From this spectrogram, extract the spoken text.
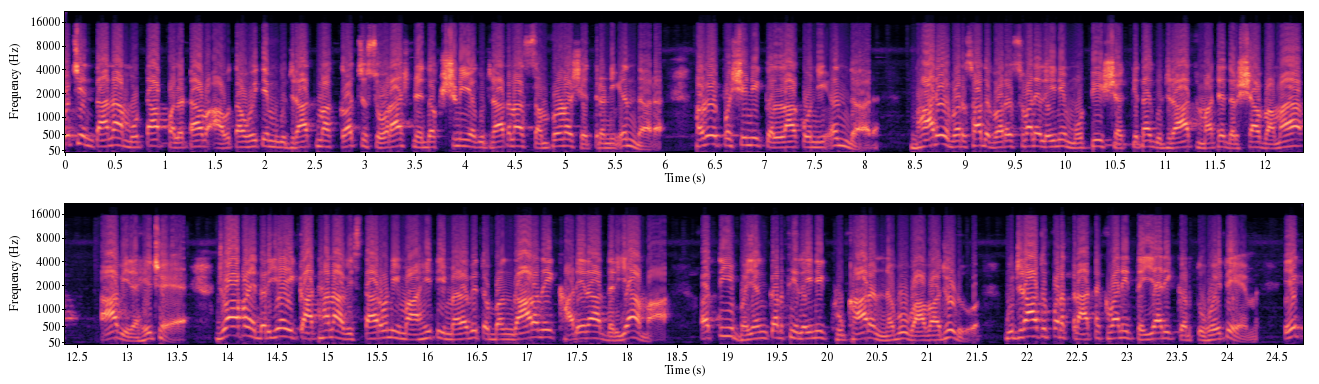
ઓચિંતાના મોટા પલટાવ આવતા હોય તેમ ગુજરાતમાં કચ્છ, સૌરાષ્ટ્ર અને દક્ષિણીય ગુજરાતના સંપૂર્ણ ક્ષેત્રની અંદર. હવે પછીની કલાકોની અંદર. ભારે વરસાદ વરસવાને લઈને મોટી શક્યતા ગુજરાત માટે દર્શાવવામાં આવી રહી છે. જો આપણે દરિયાઈ કાંઠાના વિસ્તારોની માહિતી મેળવીએ તો બંગાળની ખાડીના દરિયામાં અતિ ભયંકરથી લઈને ખુખાર નવું વાવાઝોડું ગુજરાત ઉપર ત્રાટકવાની તૈયારી કરતું હોય તેમ, એક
